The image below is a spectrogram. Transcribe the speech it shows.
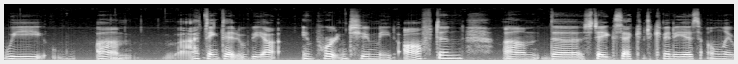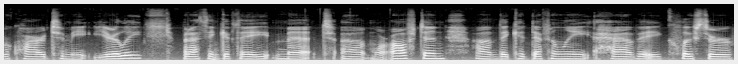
We um, I think that it would be uh, important to meet often. Um, the state executive committee is only required to meet yearly, but I think if they met uh, more often, um, they could definitely have a closer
